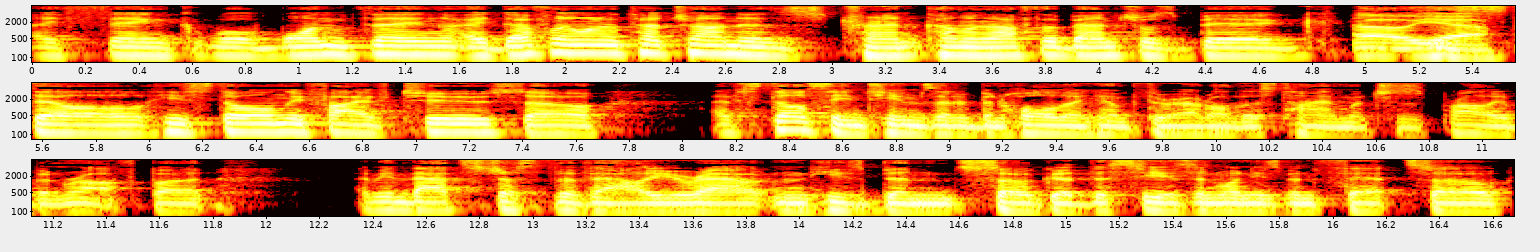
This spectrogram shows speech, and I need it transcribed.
I think, well, one thing I definitely want to touch on is Trent coming off the bench was big. Oh, he's yeah. Still, he's still only five two, so I've still seen teams that have been holding him throughout all this time, which has probably been rough. But I mean, that's just the value route, and he's been so good this season when he's been fit. So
